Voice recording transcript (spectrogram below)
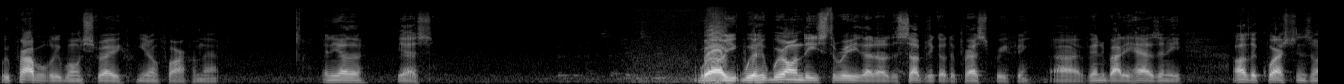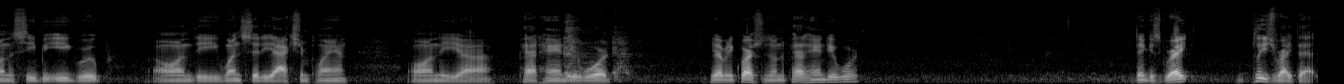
we probably won't stray, you know, far from that. Any other? Yes. Well, we're on these three that are the subject of the press briefing. Uh, if anybody has any other questions on the CBE group, on the One City Action Plan, on the uh, Pat Handy Award. You have any questions on the Pat Handy Award? Think it's great? Please write that.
